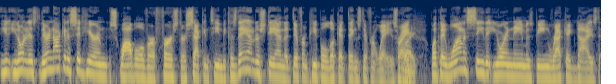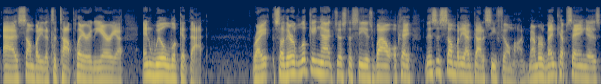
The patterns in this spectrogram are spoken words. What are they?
you, you know what it is? They're not going to sit here and squabble over a first or second team because they understand that different people look at things different ways, right? Right. But they want to see that your name is being recognized as somebody that's a top player in the area and will look at that. Right? So they're looking at just to see as wow, okay, this is somebody I've got to see film on. Remember, Len kept saying is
